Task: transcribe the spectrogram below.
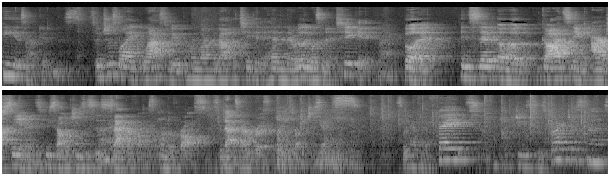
He is our goodness. So just like last week when we learned about the ticket to heaven, there really wasn't a ticket, Right. but instead of God seeing our sins, He saw Jesus' Right. sacrifice on the cross. So that's our breastplate of righteousness. Yes. So we have to have faith, Jesus' righteousness.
